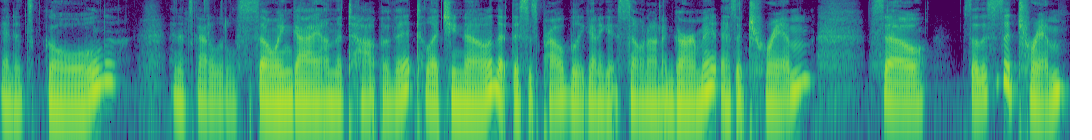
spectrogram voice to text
and it's gold, and it's got a little sewing guy on the top of it to let you know that this is probably going to get sewn on a garment as a trim. So, so this is a trim.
